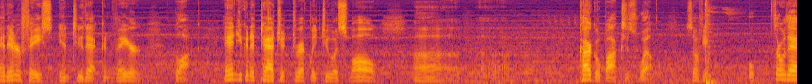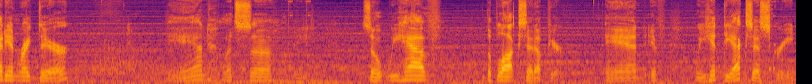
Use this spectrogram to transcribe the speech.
an interface into that conveyor block and you can attach it directly to a small cargo box as well. So if you throw that in right there, and let's, uh, let me, so we have the block set up here. And if we hit the access screen,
